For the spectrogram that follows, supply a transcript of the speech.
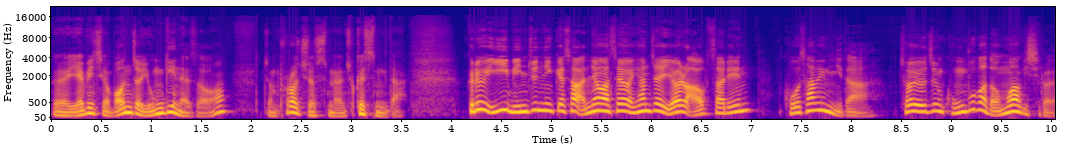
그 예빈 씨가 먼저 용기 내서 좀 풀어 주셨으면 좋겠습니다. 그리고 이민주님께서 안녕하세요. 현재 19살인 고3입니다. 저 요즘 공부가 너무 하기 싫어요.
